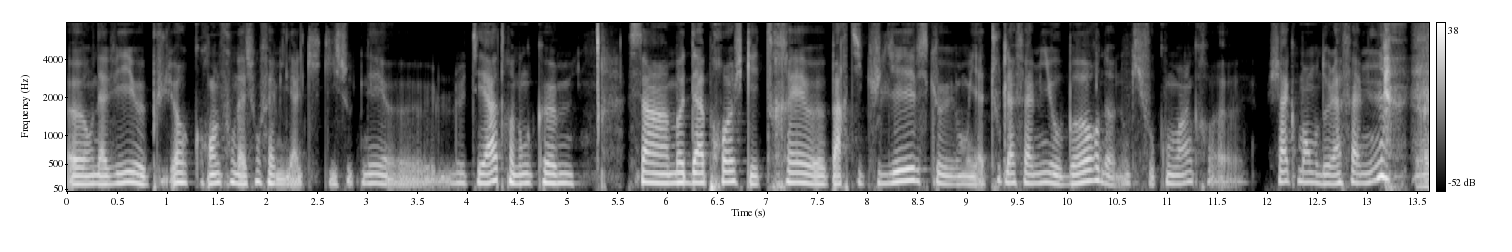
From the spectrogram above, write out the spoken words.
on avait plusieurs grandes fondations familiales qui, qui soutenaient le théâtre. Donc c'est un mode d'approche qui est très euh, particulier parce que il y a toute la famille au bord, donc il faut convaincre euh, chaque membre de la famille. Ah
